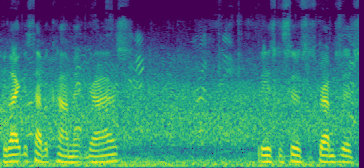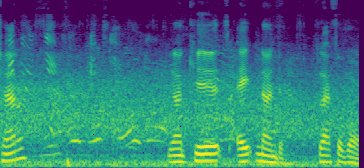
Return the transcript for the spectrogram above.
If you like this type of comment, guys, please consider subscribing to the channel. Young kids, eight and under. Flag football.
